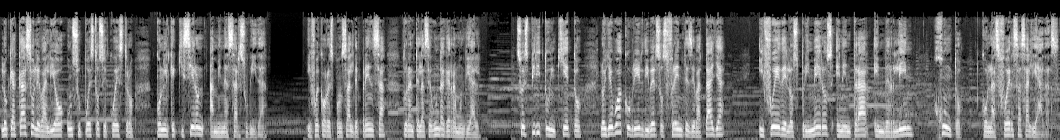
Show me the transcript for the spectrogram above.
lo que acaso le valió un supuesto secuestro con el que quisieron amenazar su vida. Y fue corresponsal de prensa durante la Segunda Guerra Mundial. Su espíritu inquieto lo llevó a cubrir diversos frentes de batalla y fue de los primeros en entrar en Berlín junto con las fuerzas aliadas.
